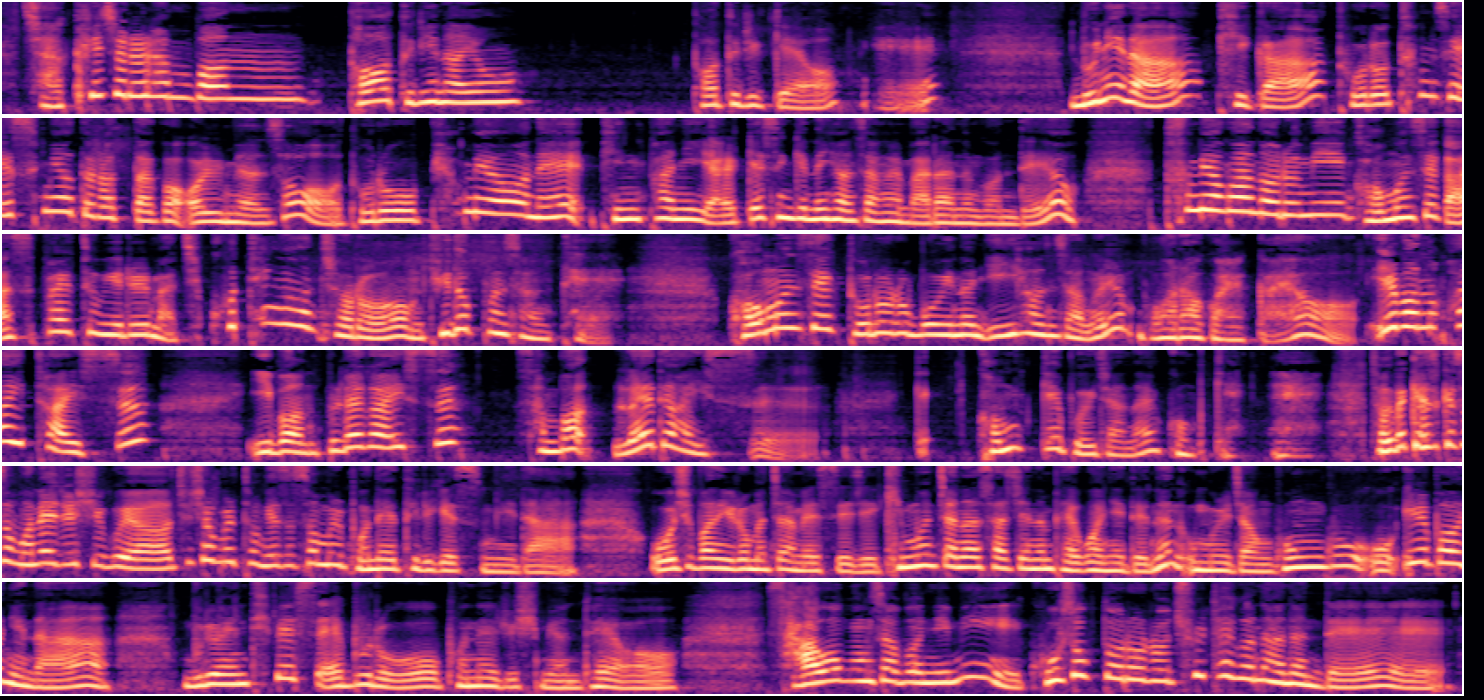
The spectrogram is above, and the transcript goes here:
자, 퀴즈를 한 번 더 드리나요? 더 드릴게요. 예. 눈이나 비가 도로 틈새에 스며들었다가 얼면서 도로 표면에 빙판이 얇게 생기는 현상을 말하는 건데요. 투명한 얼음이 검은색 아스팔트 위를 마치 코팅처럼 뒤덮은 상태. 검은색 도로로 보이는 이 현상을 뭐라고 할까요? 1번 white ice, 2번 black ice, 3번 red ice. 검게 보이잖아요. 검게. 네. 정답 계속해서 보내주시고요. 추첨을 통해서 선물 보내드리겠습니다. 50원 유료 문자 메시지, 긴 문자나 사진은 100원이 드는 우물정 0951번이나 무료인 TBS 앱으로 보내주시면 돼요. 4504번님이 고속도로로 출퇴근하는데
